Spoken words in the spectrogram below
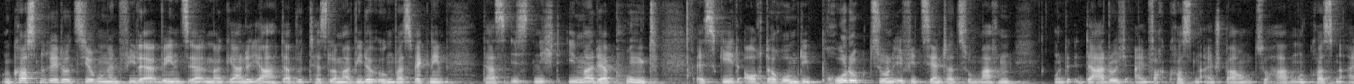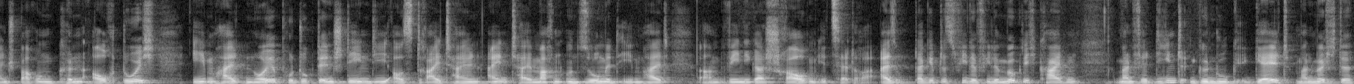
und Kostenreduzierungen. Viele erwähnen es ja immer gerne, ja, da wird Tesla mal wieder irgendwas wegnehmen. Das ist nicht immer der Punkt. Es geht auch darum, die Produktion effizienter zu machen und dadurch einfach Kosteneinsparungen zu haben. Und Kosteneinsparungen können auch durch eben halt neue Produkte entstehen, die aus drei Teilen ein Teil machen und somit eben halt ähm, weniger Schrauben etc. Also da gibt es viele, viele Möglichkeiten. Man verdient genug Geld. Man möchte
